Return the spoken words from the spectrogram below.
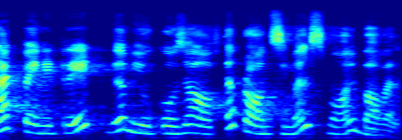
that penetrate the mucosa of the proximal small bowel.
